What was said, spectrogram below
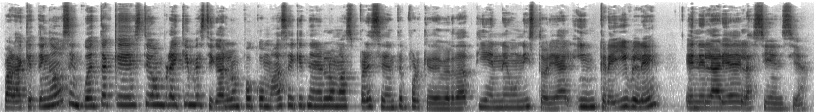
para que tengamos en cuenta que este hombre hay que investigarlo un poco más, hay que tenerlo más presente porque de verdad tiene un historial increíble en el área de la ciencia.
